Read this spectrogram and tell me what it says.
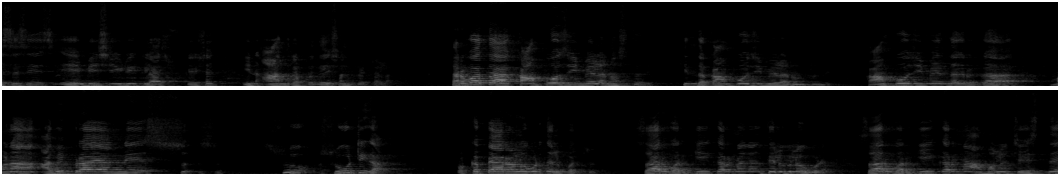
ఎస్ఎస్సిస్ A B C D classification in Andhra Pradesh అని పెట్టాలి. తర్వాత కాంపోజ్ ఈమెయిల్ అని వస్తుంది. కింద కాంపోజ్ ఈమెయిల్ అని ఉంటుంది. కాంపోజ్ ఈమెయిల్ దగ్గరగా మన అభిప్రాయాన్ని సూటిగా ఒక్క పేరాలో కూడా తెలపచ్చు. సార్ వర్గీకరణ తెలుగులో కూడా. సార్ వర్గీకరణ అమలు చేస్తే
